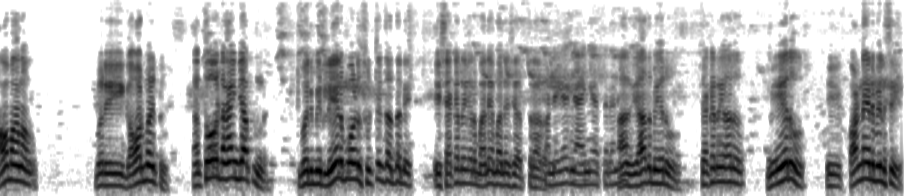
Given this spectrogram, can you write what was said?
అవమానం. మరి ఈ గవర్నమెంట్ ఎంతో న్యాయం చేస్తుంది. మరి మీరు లేని పోలు సృష్టించద్దని ఈ సెక్రటరీ గారు మనే మనే చెప్తున్నారు యాద మీరు. సెక్రటరీ గారు మీరు ఈ కొండని పిలిచి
